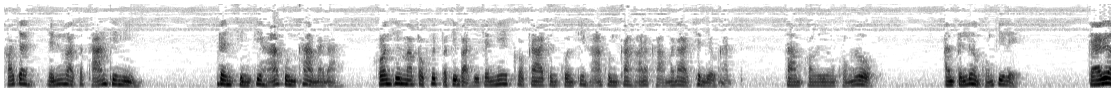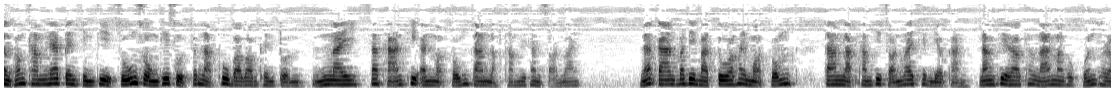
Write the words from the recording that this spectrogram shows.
เขาจะเห็นว่าสถานที่นี้เป็นสิ่งที่หาคุณค่าไม่ได้ คนที่มาประพฤติปฏิบัติอยู่เช่นนี้ก็กลายเป็นคนที่หาคุณค่าหาราคาไม่ได้เช่นเดียวกัน ตามความนิยมของโลก อันเป็นเรื่องของกิเลสแต่เรื่องของธรรมเนี่ยเป็นสิ่งที่สูงส่งที่สุดสำหรับผู้บาบำเพ็ญตนในสถานที่อันเหมาะสมตามหลักธรรมที่ท่านสอนไว้ และการปฏิบัติตัวให้เหมาะสม ตามหลักธรรมที่สอนไว้เช่นเดียวกัน ดังที่เราทั้งหลายมาฝึกฝนทร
